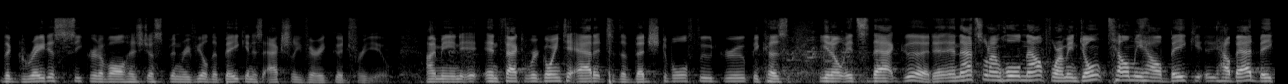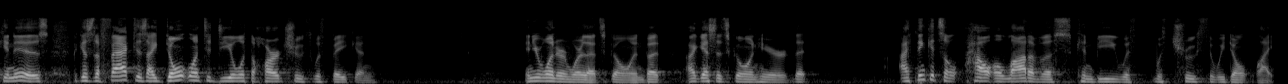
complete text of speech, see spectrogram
the greatest secret of all has just been revealed that bacon is actually very good for you. I mean, it, in fact, we're going to add it to the vegetable food group because, you know, it's that good. And, and that's what I'm holding out for. I mean, don't tell me how, bacon, how bad bacon is because the fact is I don't want to deal with the hard truth with bacon. And you're wondering where that's going, but I guess it's going here that I think it's a, how a lot of us can be with, with truth that we don't like.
